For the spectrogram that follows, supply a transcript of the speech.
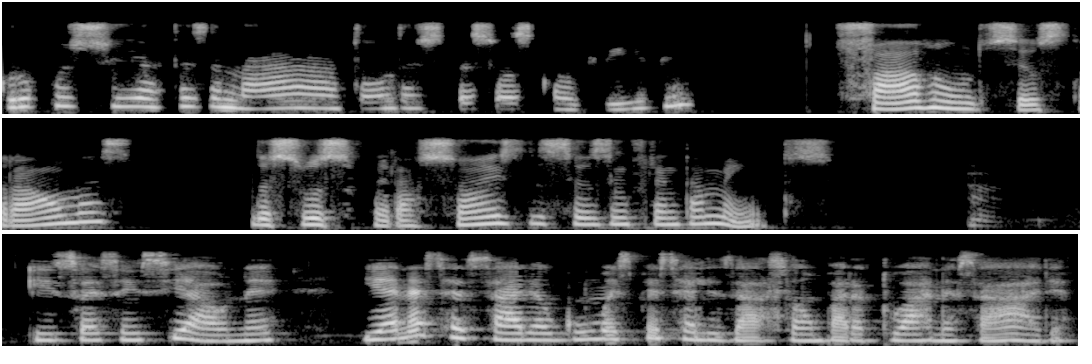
grupos de artesanato, onde as pessoas convivem, falam dos seus traumas, das suas superações, dos seus enfrentamentos. Isso é essencial, né? E é necessária alguma especialização para atuar nessa área?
